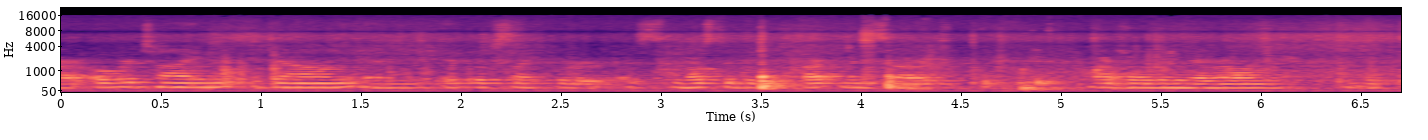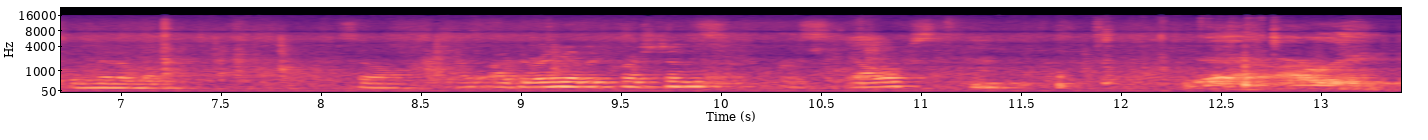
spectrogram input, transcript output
our overtime down, and it looks like we're, most of the departments are, are holding their own with the minimum. So, are- are there any other questions? Alex? Yeah, Irene,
